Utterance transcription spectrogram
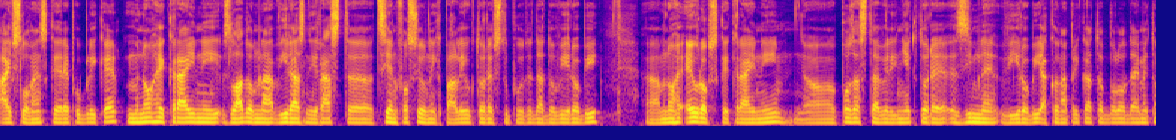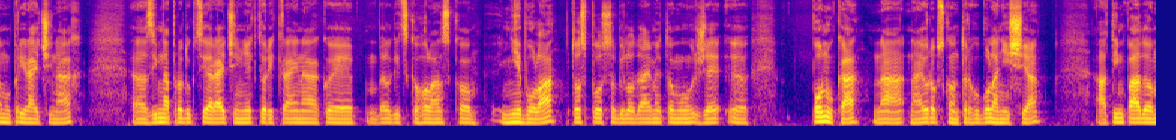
aj v Slovenskej republike. Mnohé krajiny vzhľadom na výrazný rast e, cien fosílnych palív, ktoré vstupujú teda do výroby, mnohé európske krajiny pozastavili niektoré zimné výroby, ako napríklad to bolo, dajme tomu, pri rajčinách. Zimná produkcia rajčín v niektorých krajinách, ako je Belgicko, Holandsko, nebola. To spôsobilo, dajme tomu, že ponuka na, na európskom trhu bola nižšia a tým pádom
